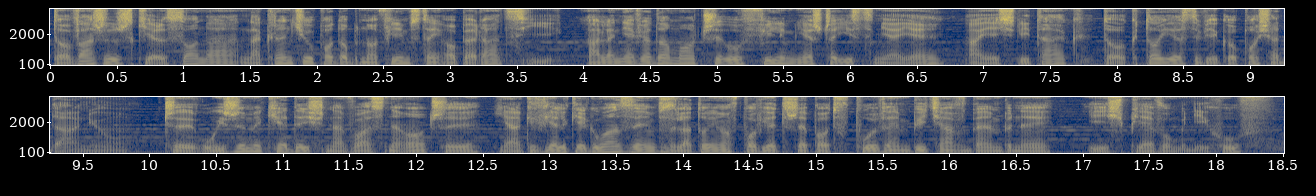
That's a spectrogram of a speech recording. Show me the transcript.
Towarzysz Kielsona nakręcił podobno film z tej operacji, ale nie wiadomo, czy ów film jeszcze istnieje, a jeśli tak, to kto jest w jego posiadaniu. Czy ujrzymy kiedyś na własne oczy, jak wielkie głazy wzlatują w powietrze pod wpływem bicia w bębny i śpiewu mnichów?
